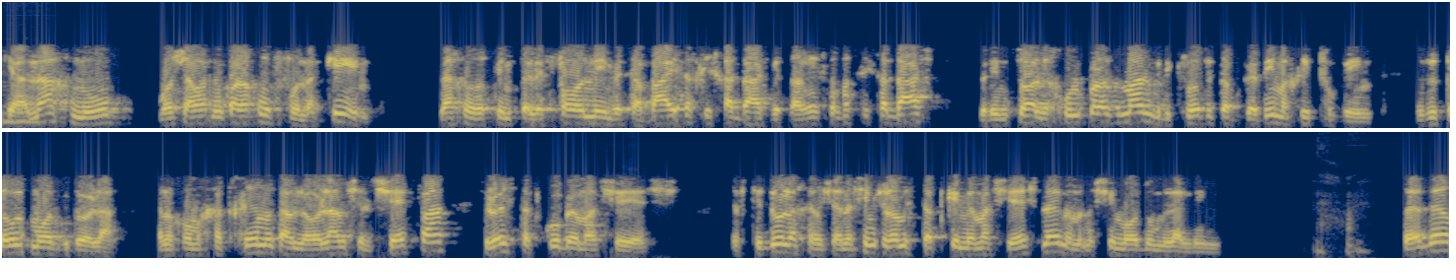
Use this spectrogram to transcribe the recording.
כי אנחנו, כמו שאמרתי קודם, אנחנו מפונקים. אנחנו רוצים טלפונים ואת הבית הכי חדש ואת הרכב הכי חדש, ולנסוע לחו"ל כל הזמן ולקנות את הבגדים הכי טובים. וזו טעות מאוד גדולה. אנחנו מחתכים אותם לעולם של שפע, שלא יסתפקו במה שיש. עכשיו תדעו לכם שאנשים שלא מסתפקים במה שיש להם, הם אנשים מאוד אומללים. נכון. בסדר?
